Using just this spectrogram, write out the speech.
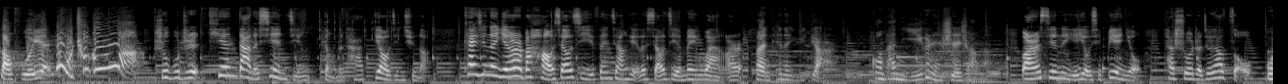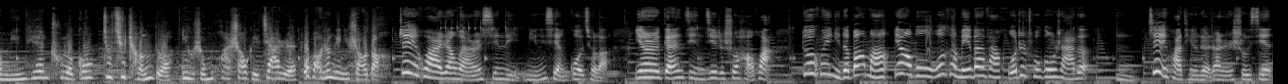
老佛爷让我出宫了，殊不知天大的陷阱等着他掉进去呢。开心的银儿把好消息分享给了小姐妹婉儿，满天的雨点儿，光打你一个人身上了。婉儿心里也有些别扭，她说着就要走。我明天出了宫就去承德，你有什么话捎给家人，我保证给你捎到。这话让婉儿心里明显过去了。银儿赶紧接着说好话，多亏你的帮忙，要不我可没办法活着出宫啥的。嗯，这话听着让人舒心。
